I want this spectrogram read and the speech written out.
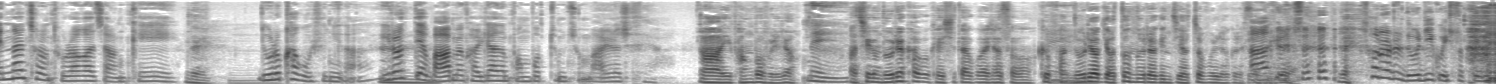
옛날처럼 돌아가지 않게 네. 음. 노력하고 있습니다. 이럴 때 음. 마음을 관리하는 방법 좀 좀 알려주세요. 아, 이 방법을요? 네. 아, 지금 노력하고 계시다고 하셔서 그 네. 바- 노력이 어떤 노력인지 여쭤보려고 그랬었는데. 아, 그래서 네. 서로를 노리고 있었군요.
